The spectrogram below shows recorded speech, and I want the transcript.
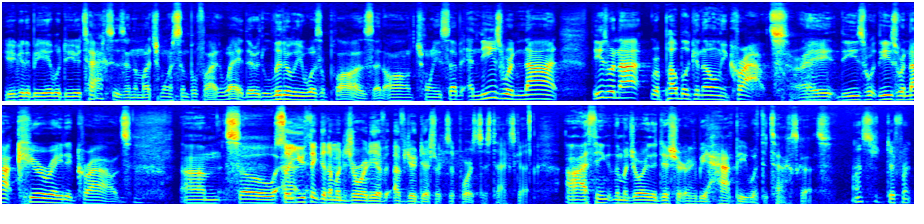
you're going to be able to do your taxes in a much more simplified way. There literally was applause at all 27, and these were not these were not Republican only crowds, right? These were these were not curated crowds. Mm-hmm. Um, so so uh, you think that a majority of, of your district supports this tax cut? I think the majority of the district are going to be happy with the tax cuts. That's a different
